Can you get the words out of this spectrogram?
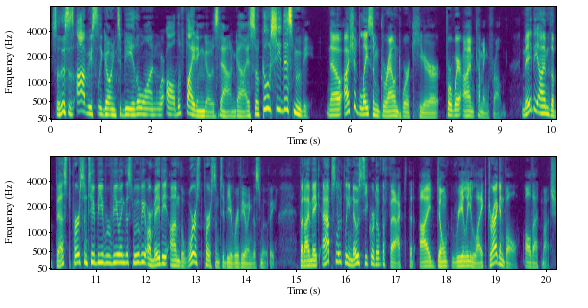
So this is obviously going to be the one where all the fighting goes down, guys. So go see this movie. Now, I should lay some groundwork here for where I'm coming from. Maybe I'm the best person to be reviewing this movie, or maybe I'm the worst person to be reviewing this movie. But I make absolutely no secret of the fact that I don't really like Dragon Ball all that much.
